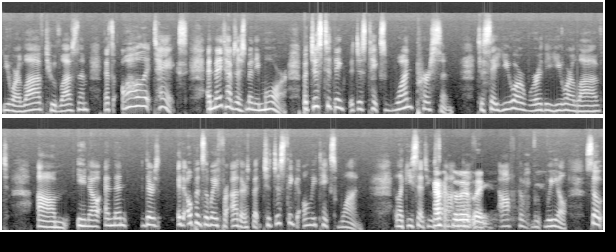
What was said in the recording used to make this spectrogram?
you are loved who loves them that's all it takes and many times there's many more but just to think it just takes one person to say you are worthy you are loved um you know and then there's it opens the way for others but to just think it only takes one like you said who's absolutely off, off the wheel so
